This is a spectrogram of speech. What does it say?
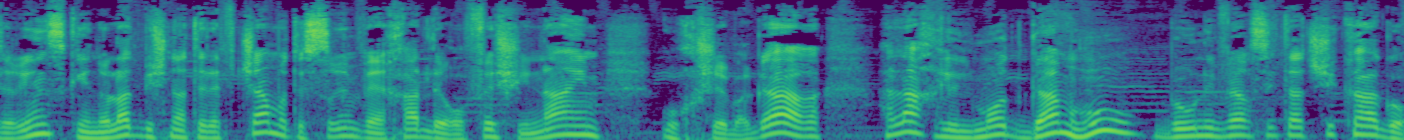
יוג'ין אסרינסקי נולד בשנת 1921 לרופא שיניים, וכשבגר, הלך ללמוד גם הוא באוניברסיטת שיקגו.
